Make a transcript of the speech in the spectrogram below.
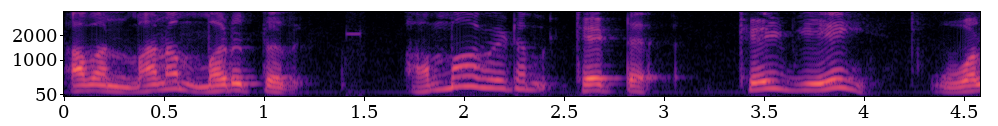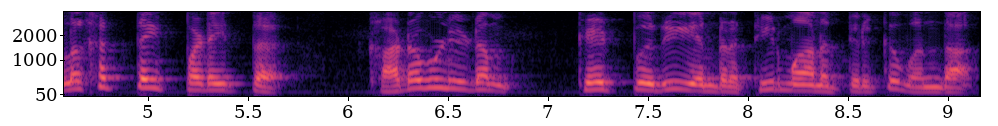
அவன் மனம் மறுத்தது. அம்மாவிடம் கேட்ட கேள்வியை உலகத்தை படைத்த கடவுளிடம் கேட்பது என்ற தீர்மானத்திற்கு வந்தான்.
